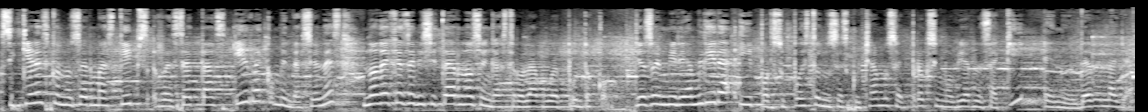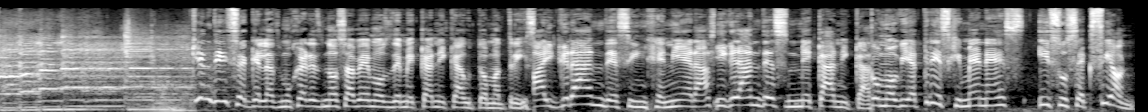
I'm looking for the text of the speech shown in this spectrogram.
Si quieres conocer más tips, recetas y recomendaciones, no dejes de visitarnos en gastrolabweb.com. Yo soy Miriam Lira y por supuesto nos escuchamos el próximo viernes aquí en El Dedo en la Llaga. ¿Quién dice que las mujeres no sabemos de mecánica automotriz? Hay grandes ingenieras y grandes mecánicas, como Beatriz Jiménez y su sección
